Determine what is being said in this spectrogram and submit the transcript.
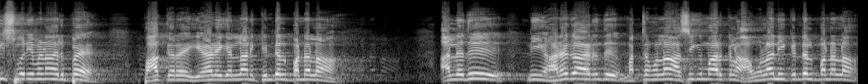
ஐஸ்வர்யவனா இருப்ப பார்க்குற ஏழைகள்லாம் நீ கிண்டல் பண்ணலாம். அல்லது நீ அழகாக இருந்து மற்றவங்களாம் அசிங்கமாக இருக்கலாம் அவங்களாம் நீ கிண்டல் பண்ணலாம்.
